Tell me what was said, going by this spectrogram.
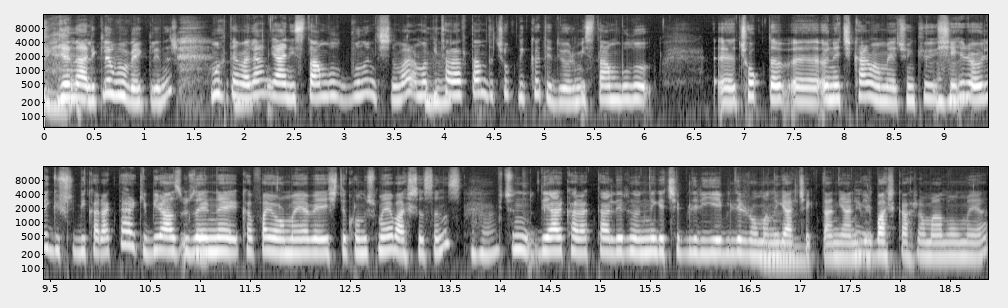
genellikle bu beklenir. Muhtemelen yani İstanbul bunun için var ama Hı bir hı. taraftan da çok dikkat ediyorum İstanbul'u e, çok da e, öne çıkarmamaya çünkü hı. şehir öyle güçlü bir karakter ki biraz üzerine kafa yormaya ve işte konuşmaya başlasanız Hı hı. bütün diğer karakterlerin önüne geçebilir, yiyebilir romanı Hmm. gerçekten. Yani Evet. bir baş kahraman olmaya.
